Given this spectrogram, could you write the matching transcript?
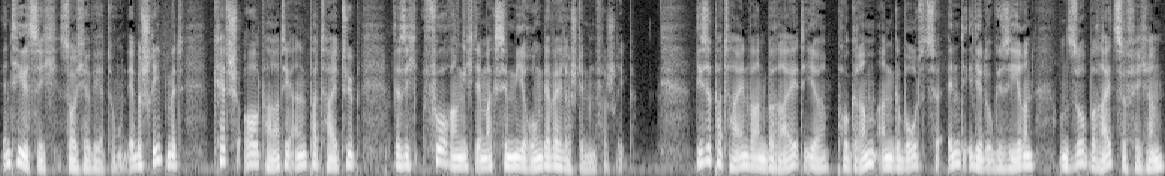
enthielt sich solcher Wertungen. Er beschrieb mit Catch-all-Party einen Parteityp, der sich vorrangig der Maximierung der Wählerstimmen verschrieb. Diese Parteien waren bereit, ihr Programmangebot zu entideologisieren und so breit zu fächern,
